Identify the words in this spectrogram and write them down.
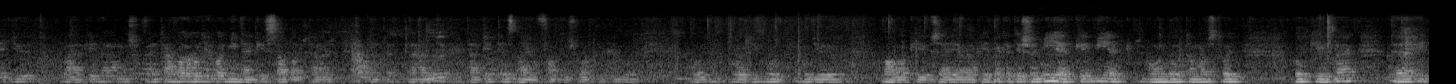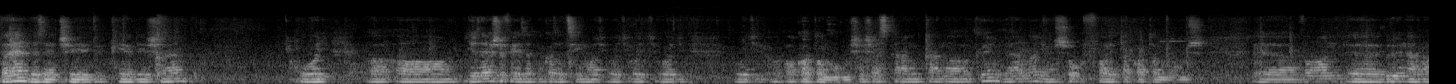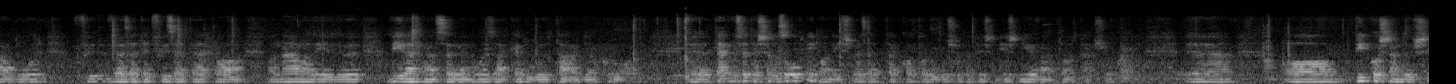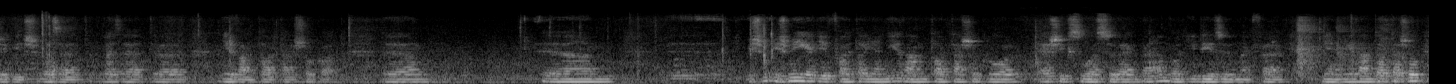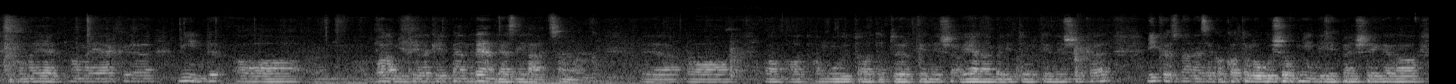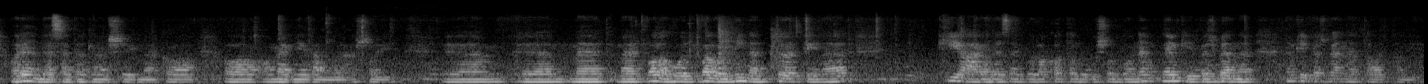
együtt, bárkivel, most Petrával, hogy, hogy mindenki szabad. Tehát, tehát, tehát itt ez nagyon fontos volt nekem, hogy, hogy, hogy, hogy, hogy ő maga képzelje el a képeket, és hogy miért, miért gondoltam azt, hogy, hogy képek. Itt a rendezettség kérdése, hogy a, a, az első fejezetnek az a cím, hogy, hogy, hogy, hogy, hogy a katalógus, és aztán utána a könyvben nagyon sok fajta katalógus van. Grönevád úr vezet egy füzetet a, a nála lévő véletlenszerűen hozzákerülő tárgyakról. Természetesen az OPNI-ban is vezettek katalógusokat és, és nyilvántartásokat. A titkos rendőrség is vezet, vezet nyilvántartásokat. És, még egyéb fajta ilyen nyilvántartásokról esik szó a szövegben, vagy idéződnek fel ilyen nyilvántartások, amelyek, amelyek mind a, valamiféleképpen rendezni látszanak a, a, a, a múltat, a történés, a jelenbeli történéseket, miközben ezek a katalógusok mind éppenséggel a, a rendezhetetlenségnek a, a, a megnyilvánulásai. Mert, mert valahogy, valahogy minden történet kiárad ezekből a katalógusokból, nem, nem, képes benne, nem képes benne tartani.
